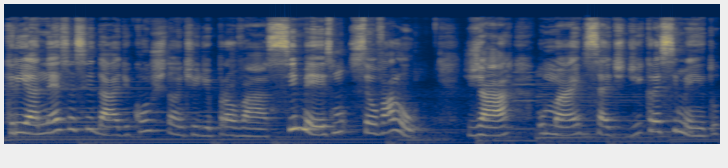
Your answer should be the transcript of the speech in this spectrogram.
cria a necessidade constante de provar a si mesmo seu valor. Já o mindset de crescimento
